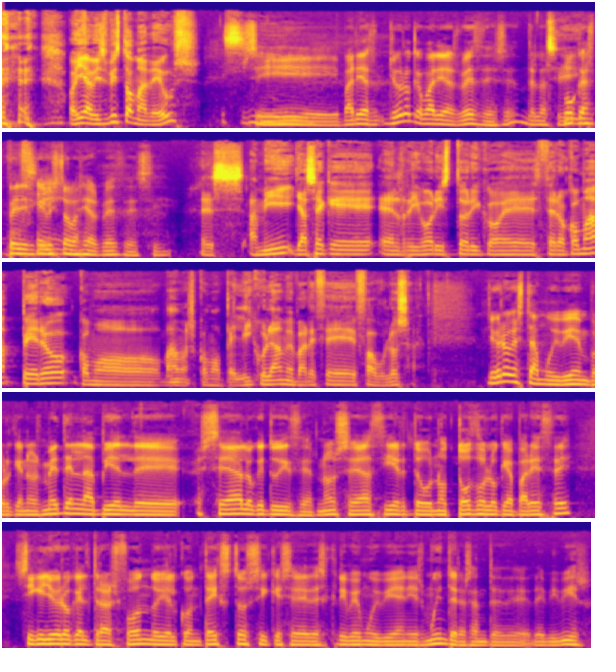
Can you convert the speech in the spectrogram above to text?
Oye, ¿habéis visto Amadeus? Sí. sí, varias, yo creo que varias veces, ¿eh? de las sí. pocas pelis sí. que he visto varias veces, sí. Es, a mí ya sé que el rigor histórico es cero coma, pero como, vamos, como película me parece fabulosa. Yo creo que está muy bien porque nos mete en la piel de, sea lo que tú dices, ¿no? Sea cierto o no todo lo que aparece, sí que yo creo que el trasfondo y el contexto sí que se describe muy bien y es muy interesante de, de, vivir.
